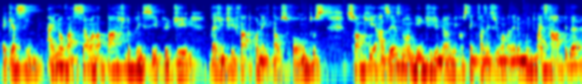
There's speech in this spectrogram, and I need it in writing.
é que, assim, a inovação, ela parte do princípio de da gente, de fato, conectar os pontos, só que, às vezes, no ambiente dinâmico, você tem que fazer isso de uma maneira muito mais rápida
